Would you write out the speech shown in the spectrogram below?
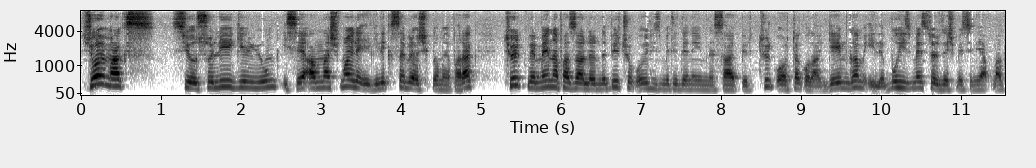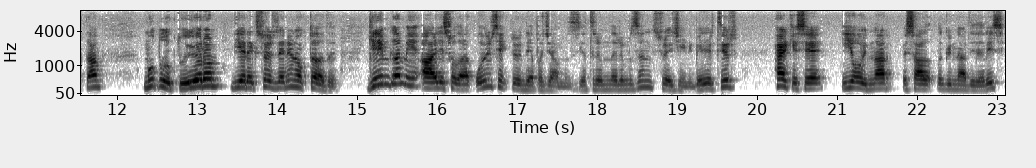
Joymax CEO'su Lee Gil-young ise anlaşmayla ilgili kısa bir açıklama yaparak Türk ve MENA pazarlarında birçok oyun hizmeti deneyimine sahip bir Türk ortak olan GameGami ile bu hizmet sözleşmesini yapmaktan mutluluk duyuyorum diyerek sözlerini noktaladı. GameGami ailesi olarak oyun sektöründe yapacağımız yatırımlarımızın süreceğini belirtir. Herkese iyi oyunlar ve sağlıklı günler dileriz.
